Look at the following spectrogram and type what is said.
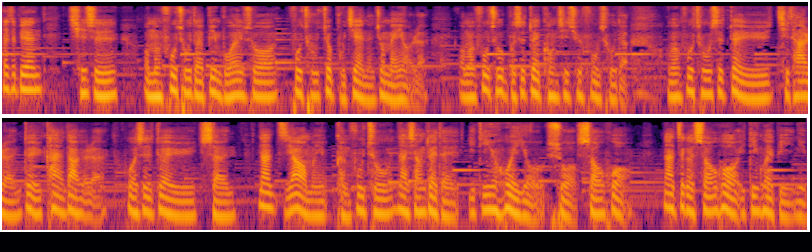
在这边，其实。我们付出的并不会说付出就不见了，就没有了。我们付出不是对空气去付出的，我们付出是对于其他人，对于看得到的人，或者是对于神。那只要我们肯付出，那相对的一定会有所收获。那这个收获一定会比你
